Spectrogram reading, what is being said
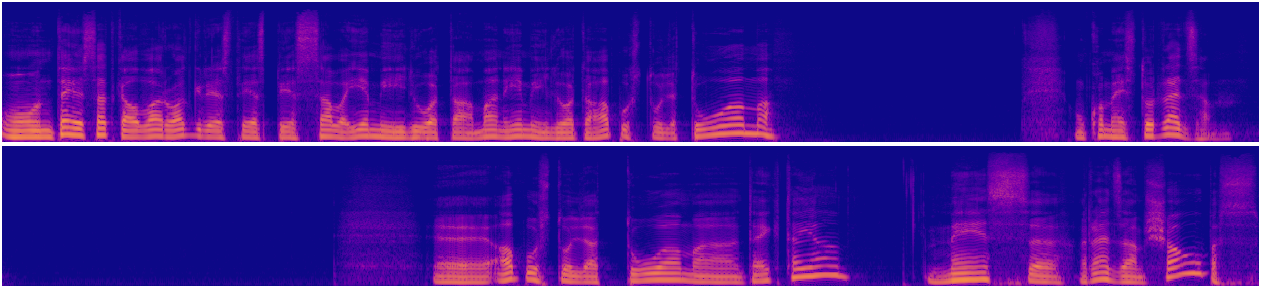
Un te es atkal varu atgriezties pie sava iemīļotā, man iemīļotā apstuļa Toma. Un ko mēs tur redzam? Apstuļa Toma teiktajā, mēs redzam šaubas,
